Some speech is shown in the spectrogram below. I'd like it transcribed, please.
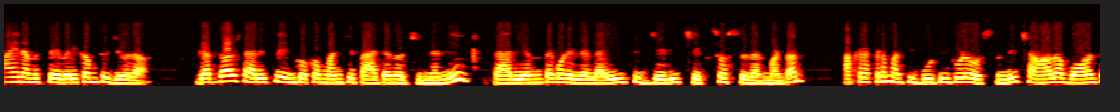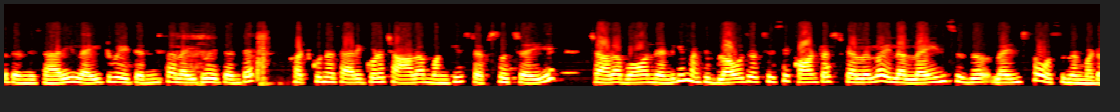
హాయ్ నమస్తే. వెల్కమ్ టు జోరా. గద్వాల్ శారీస్లో ఇంకొక మంచి ప్యాటర్న్ వచ్చిందండి. శారీ అంతా కూడా ఇలా లైట్ జెరీ చెక్స్ వస్తుంది అనమాట అక్కడక్కడ మనకి బూటీ కూడా వస్తుంది. చాలా బాగుంటుందండి శారీ. లైట్ వెయిట్ ఎంత లైట్ వెయిట్ అంటే కట్టుకున్న శారీ కూడా చాలా మనకి స్టెప్స్ వచ్చాయి. చాలా బాగుందండి మనకి బ్లౌజ్ వచ్చేసి కాంట్రాస్ట్ కలర్లో ఇలా లైన్స్ లైన్స్తో వస్తుంది అనమాట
